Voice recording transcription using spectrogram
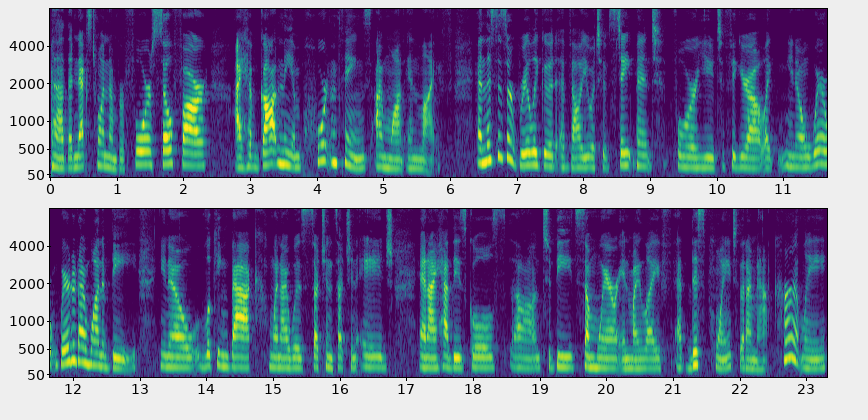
Uh, the next one, number four, so far, I have gotten the important things I want in life. And this is a really good evaluative statement for you to figure out like you know where where did i want to be? You know looking back when i was such and such an age and i had these goals uh, to be somewhere in my life at this point that i'm at currently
